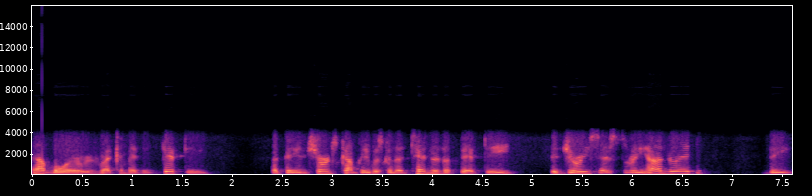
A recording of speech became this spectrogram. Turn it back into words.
That lawyer is recommending fifty, but the insurance company was going to tender the fifty. The jury says three hundred. The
